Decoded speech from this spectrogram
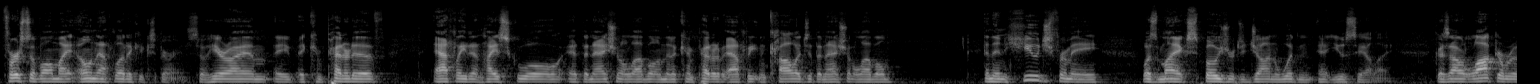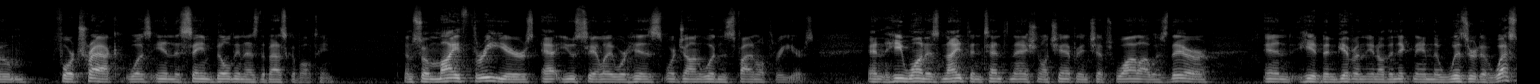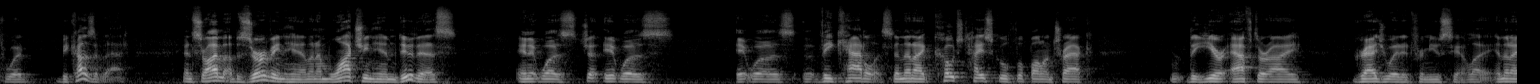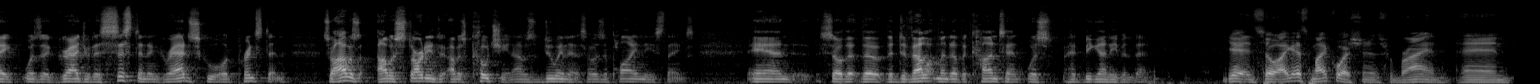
first of all, my own athletic experience. So here I am, a, a competitive athlete in high school at the national level, and then a competitive athlete in college at the national level. And then huge for me was my exposure to John Wooden at UCLA, because our locker room for track was in the same building as the basketball team. And so my three years at UCLA were his, were John Wooden's final three years. And he won his ninth and tenth national championships while I was there. And he had been given, you know, the nickname the Wizard of Westwood because of that. And so I'm observing him and I'm watching him do this. And it was, ju- it was, it was the catalyst. And then I coached high school football and track the year after I graduated from UCLA, and then I was a graduate assistant in grad school at Princeton. So I was I was starting to I was coaching, I was doing this, I was applying these things, and so the the, the development of the content was had begun even then. Yeah, and so I guess my question is for Brian and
